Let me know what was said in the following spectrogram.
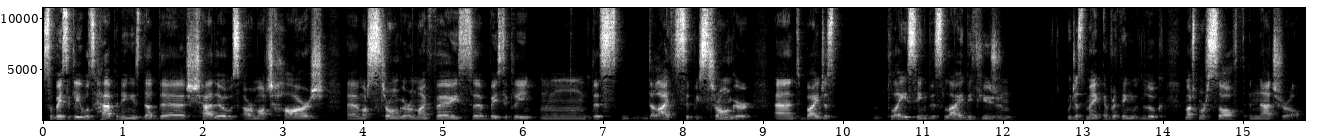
So basically what's happening is that the shadows are much harsh, uh, much stronger on my face, uh, basically mm, this, the light is simply stronger and by just placing this light diffusion we just make everything look much more soft and natural.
